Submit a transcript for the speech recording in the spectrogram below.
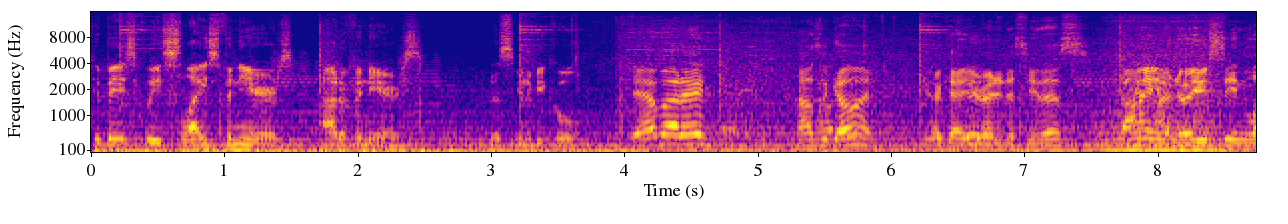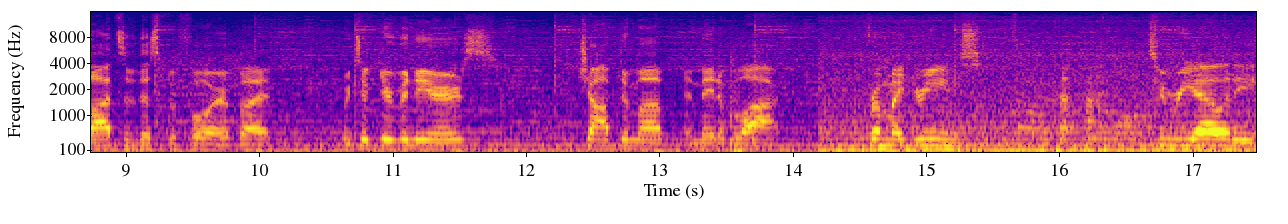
to basically slice veneers out of veneers. This is gonna be cool. Yeah, buddy. How's it going? Okay, you ready to see this? Dying. I know you've seen lots of this before, but we took your veneers, chopped them up, and made a block. From my dreams to reality.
